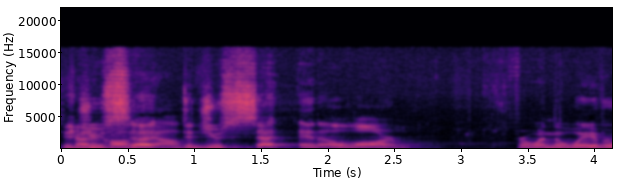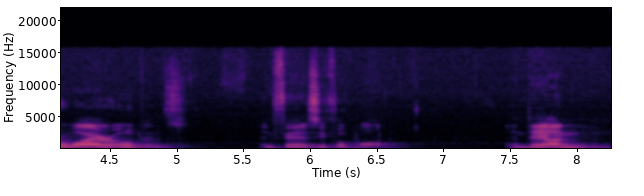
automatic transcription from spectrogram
Did Try you set did you set an alarm for when the waiver wire opens in fantasy football? And Dejan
